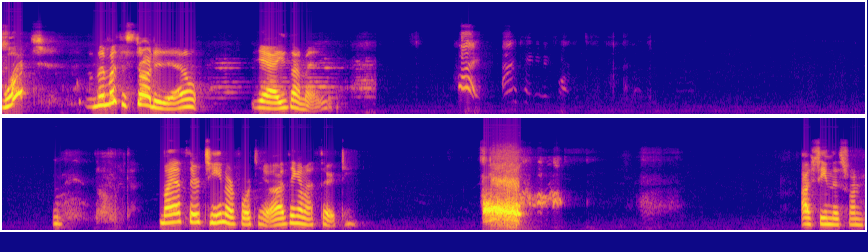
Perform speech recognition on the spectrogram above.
What? They must have started it. I don't. Yeah, he's not mad. Am I at 13 or 14? I think I'm at 13. Oh! I've seen this one.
